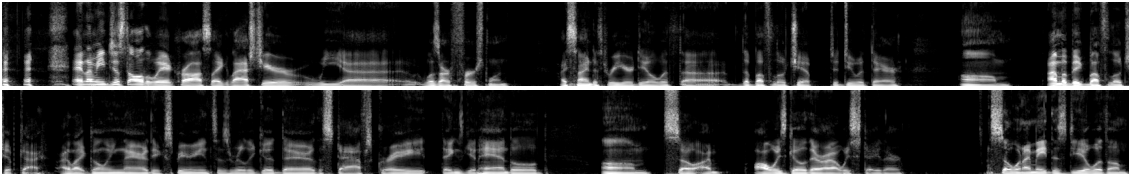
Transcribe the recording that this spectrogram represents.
and I mean, just all the way across. Like last year, we uh, was our first one. I signed a three year deal with uh, the Buffalo Chip to do it there. Um, I'm a big Buffalo Chip guy. I like going there. The experience is really good there. The staff's great. Things get handled. Um, so I'm always go there. I always stay there. So when I made this deal with them,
